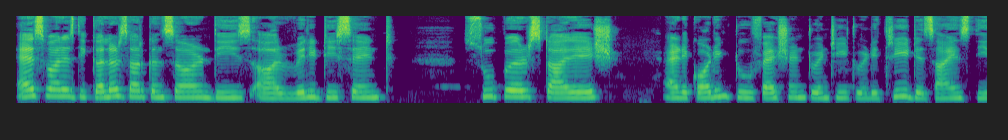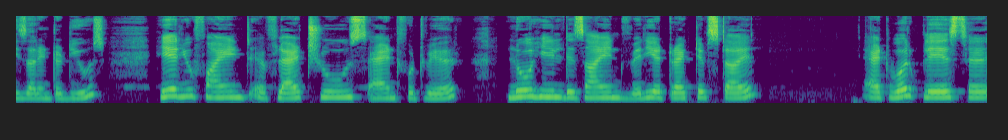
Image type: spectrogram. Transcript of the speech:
As far as the colors are concerned these are very decent super stylish and according to fashion 2023 designs these are introduced. Here you find uh, flat shoes and footwear. Low heel design very attractive style at workplace uh,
